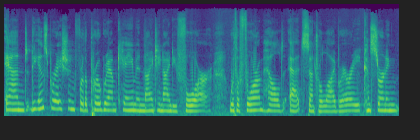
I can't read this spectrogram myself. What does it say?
And the inspiration for the program came in 1994 with a forum held at Central Library concerning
